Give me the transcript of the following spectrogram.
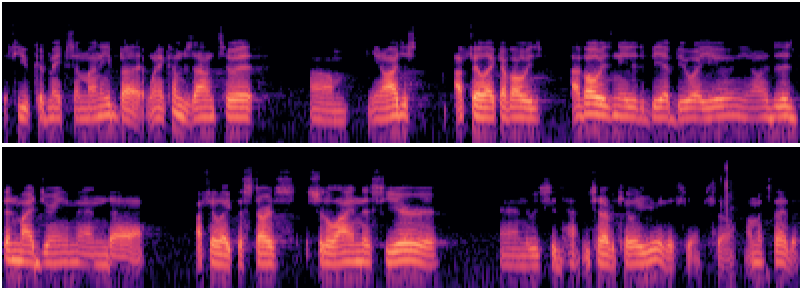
if you could make some money, but when it comes down to it. Um, you know, I just I feel like I've always I've always needed to be at BYU. You know, it's been my dream, and uh, I feel like the stars should align this year, and we should ha- we should have a killer year this year. So I'm excited.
